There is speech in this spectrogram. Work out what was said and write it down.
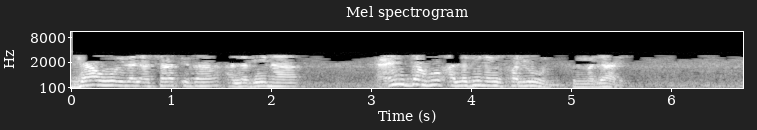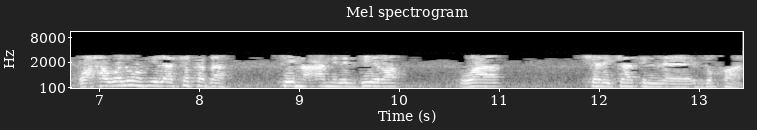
جاءوا إلى الأساتذة الذين عنده الذين يصلون في المدارس وحولوهم إلى كتبة في معامل البيرة وشركات الدخان.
